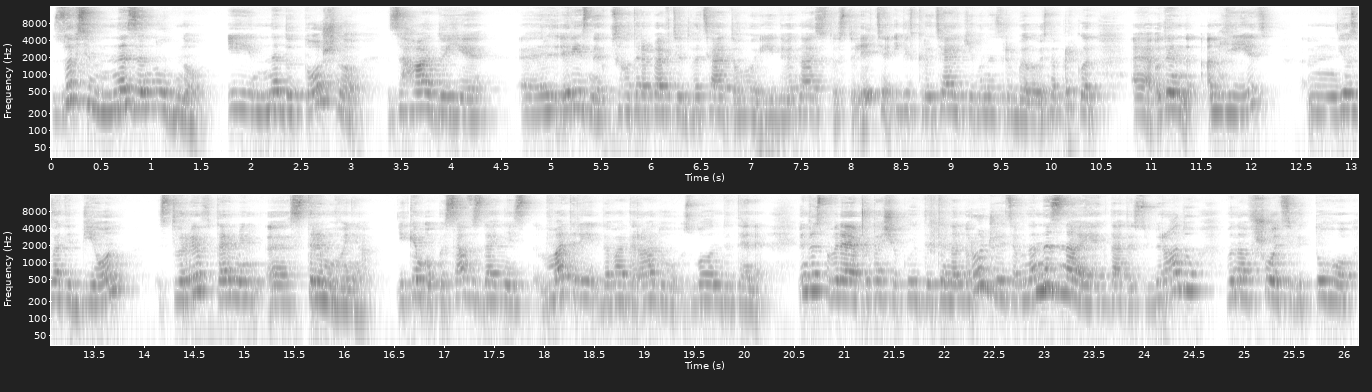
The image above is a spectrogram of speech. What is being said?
зовсім не занудно і недотошно згадує різних психотерапевтів 20-го і 19 століття і відкриття, які вони зробили. Ось, наприклад, е, один англієць, його звати Біон, створив термін е, стримування, яким описав здатність матері давати раду з болем дитини. Він розповідає про те, що коли дитина народжується, вона не знає, як дати собі раду. Вона в шоці від того,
